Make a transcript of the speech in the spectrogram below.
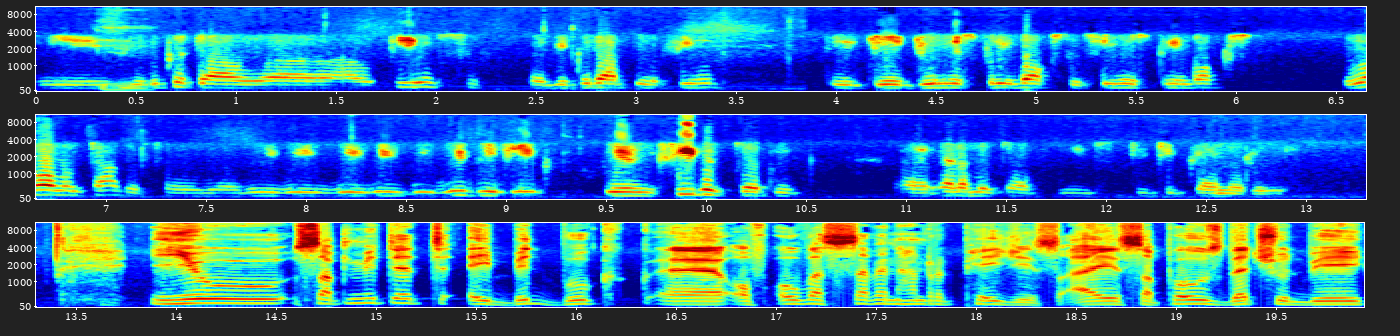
We, we look at our, uh, our teams that we put out in the field, the, the junior Springboks, the senior Springboks. We're all on target. So uh, we, we, we, we, we, we believe we have exceeded certain uh, elements of the strategic plan already. You submitted a bid book uh, of over 700 pages. I suppose that should be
